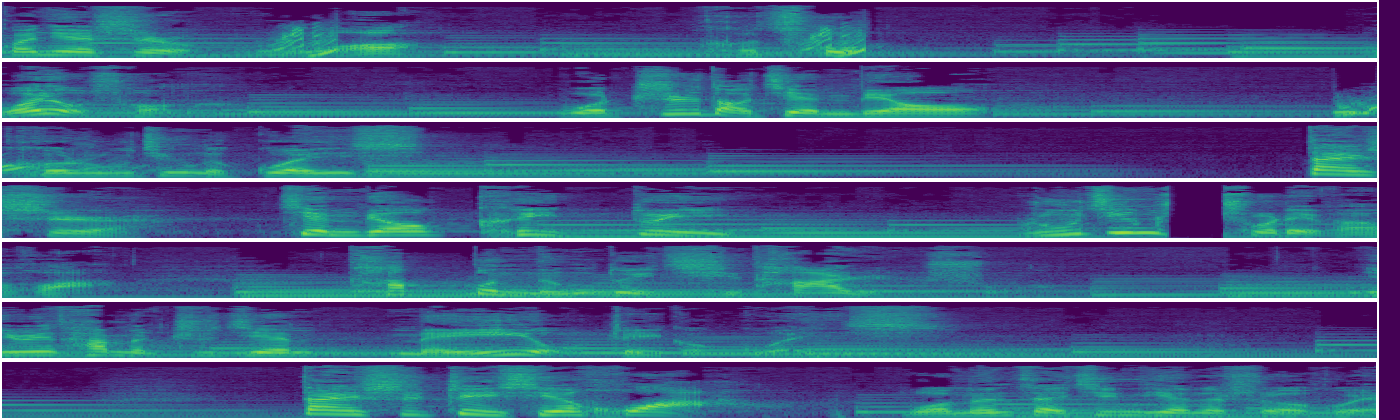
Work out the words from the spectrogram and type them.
关键是我和错，我有错吗？我知道建彪和如今的关系，但是建彪可以对如今说这番话。他不能对其他人说，因为他们之间没有这个关系。但是这些话，我们在今天的社会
